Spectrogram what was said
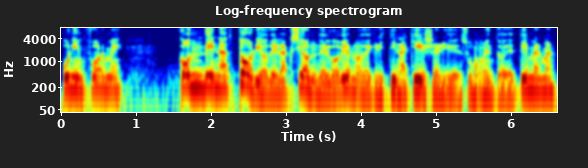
un informe condenatorio de la acción del gobierno de Cristina Kirchner y en su momento de Timerman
